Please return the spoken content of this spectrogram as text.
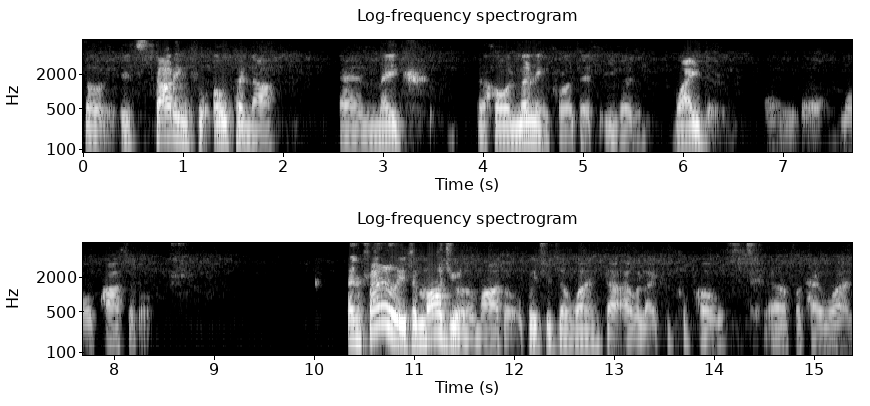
so it's starting to open up and make the whole learning process even wider and uh, more possible. And finally, the modular model, which is the one that I would like to propose uh, for Taiwan,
